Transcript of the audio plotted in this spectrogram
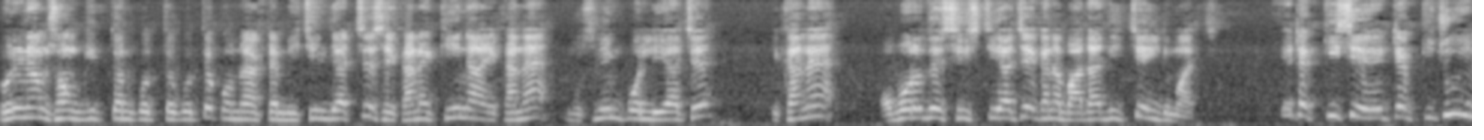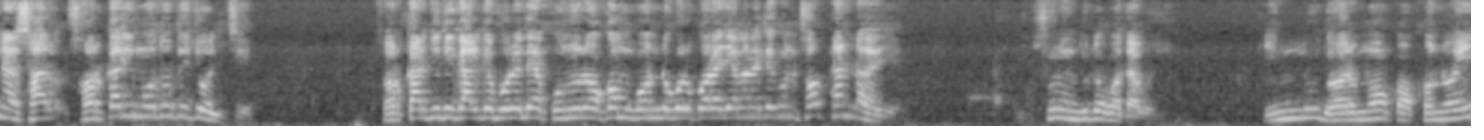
হরিনাম সংকীর্তন করতে করতে কোনো একটা মিছিল যাচ্ছে, সেখানে কি না, এখানে মুসলিম পল্লী আছে, এখানে অবরোধের সৃষ্টি আছে, এখানে বাধা দিচ্ছে, ইট মারছে এটা কিসে? এটা কিছুই না সরকারি মদতে চলছে। সরকার যদি কালকে বলে দেয়, কোনো রকম গন্ডগোল করা যাবে না, দেখুন সব ঠান্ডা হয়ে যাবে। শুনুন দুটো কথা বলি। হিন্দু ধর্ম কখনোই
